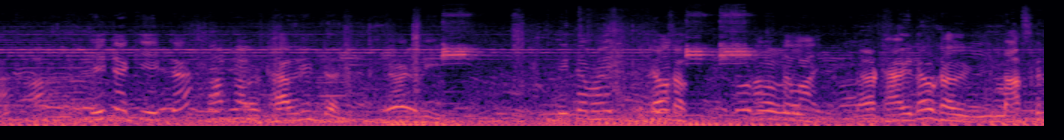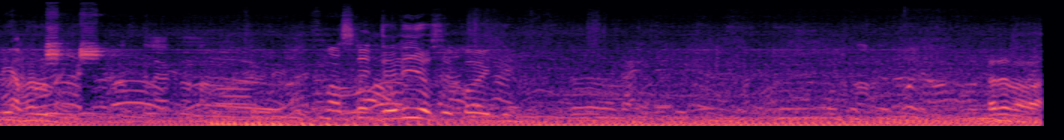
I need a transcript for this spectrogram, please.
না? এইটা কি এটা? ঠাগরির ডাল ঘাগরি। এটা ভাই ঠাগরিটাও ঠাগরি মাছ এখন নাই। দেরি আছে কয়েকদিন। আরে বাবা।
